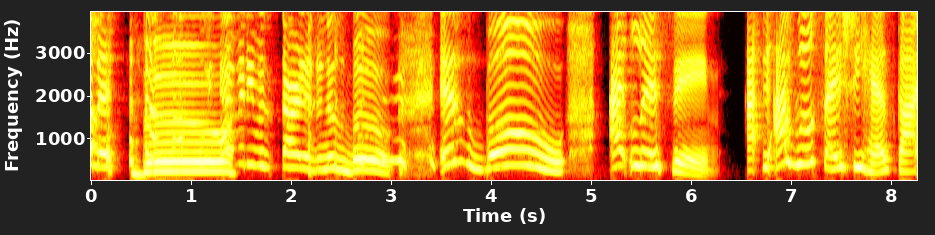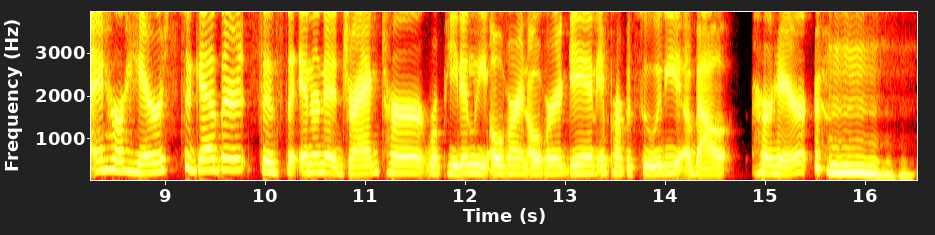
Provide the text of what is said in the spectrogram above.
woman. Boo. we haven't even started and it's boo. it's boo. I listen. I, I will say she has gotten her hairs together since the internet dragged her repeatedly over and over again in perpetuity about her hair. Mhm.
